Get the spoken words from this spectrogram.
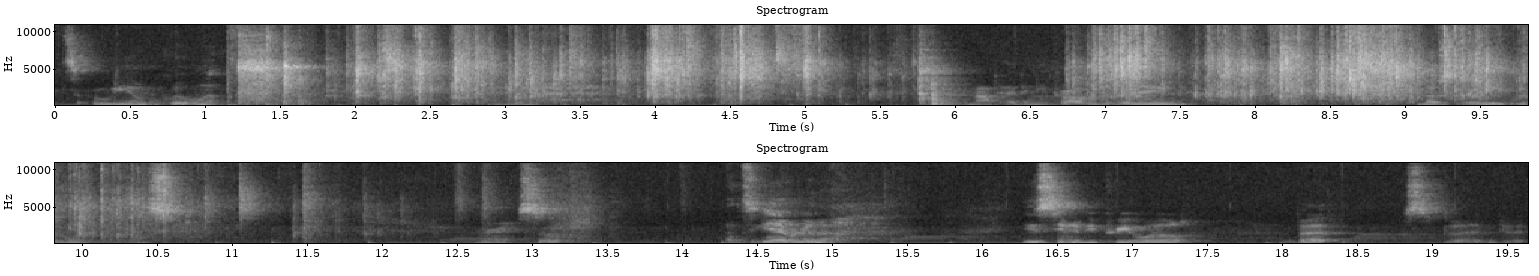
it's OEM equivalent. I've not had any problems running most OE equivalent ones. Alright, so once again we're gonna these seem to be pre-oiled, but let's go ahead and do it.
